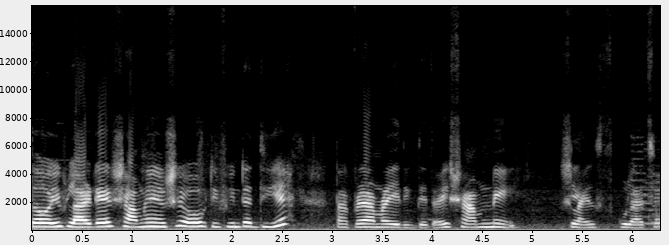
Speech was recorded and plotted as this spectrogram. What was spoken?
তো ওই ফ্ল্যাটের সামনে এসে ও টিফিনটা দিয়ে তারপরে আমরা এদিক দিয়ে যাই, এই সামনেই। সেলাই স্কুল আছে।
